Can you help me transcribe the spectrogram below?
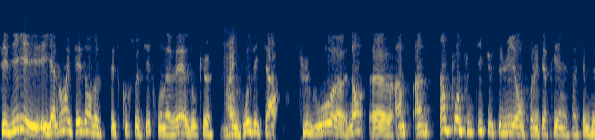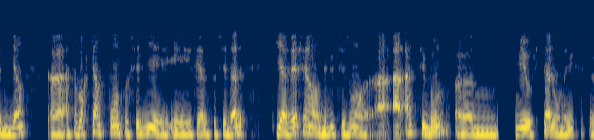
Séville également était dans cette course au titre. On avait donc un gros écart, plus gros, non, un, un, un, point plus petit que celui entre le quatrième et le cinquième de Ligue 1. Euh, à savoir 15 points entre Séville et, Real Sociedad, qui avait fait un début de saison euh, assez bon, euh, mais au final, on a eu cette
